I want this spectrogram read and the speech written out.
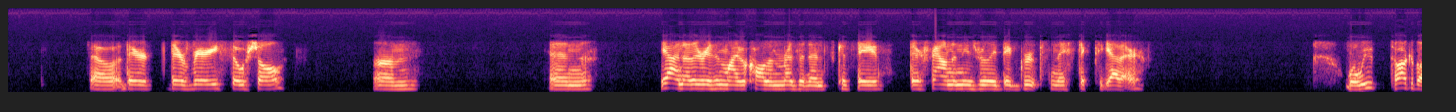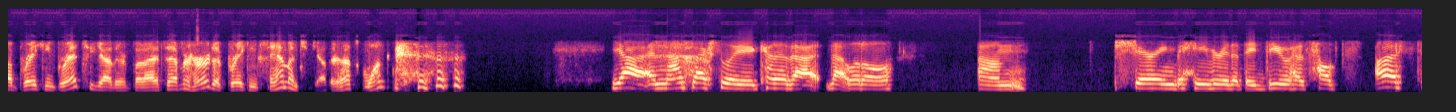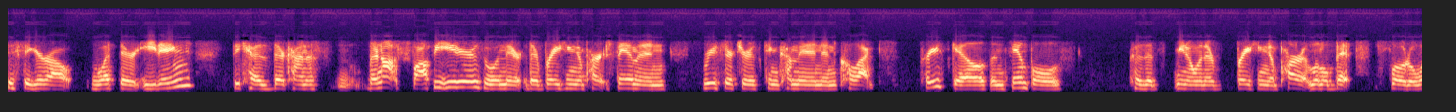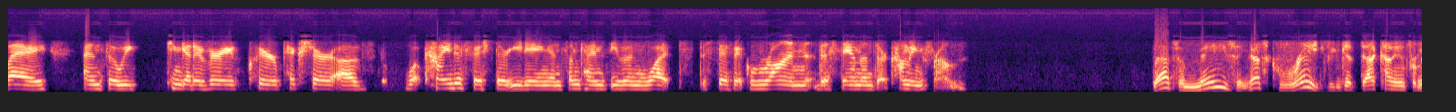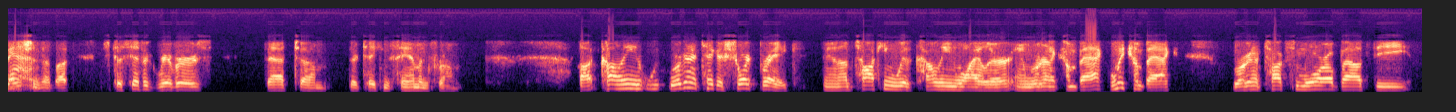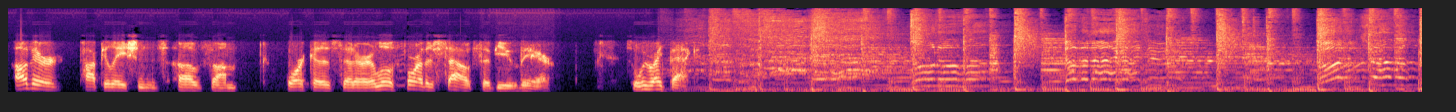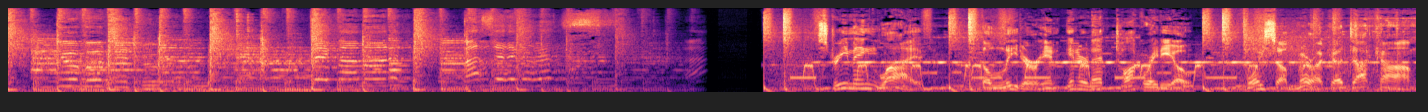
So they're they're very social. Um, and yeah, another reason why we call them residents because they they're found in these really big groups and they stick together. Well, we talk about breaking bread together, but I haven't heard of breaking salmon together. That's wonderful. yeah, and that's actually kind of that that little um, sharing behavior that they do has helped us to figure out what they're eating because they're kind of they're not sloppy eaters but when they're they're breaking apart salmon researchers can come in and collect prey scales and samples because it's you know when they're breaking apart little bits float away. And so we can get a very clear picture of what kind of fish they're eating and sometimes even what specific run the salmons are coming from that's amazing. That's great. You can get that kind of information yeah. about specific rivers that um, they're taking salmon from. Uh, Colleen, we're going to take a short break, and I'm talking with Colleen Weiler, and we're going to come back. When we come back, we're going to talk some more about the other populations of um, orcas that are a little farther south of you there. So we'll be right back. Streaming live. The leader in Internet talk radio. VoiceAmerica.com.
